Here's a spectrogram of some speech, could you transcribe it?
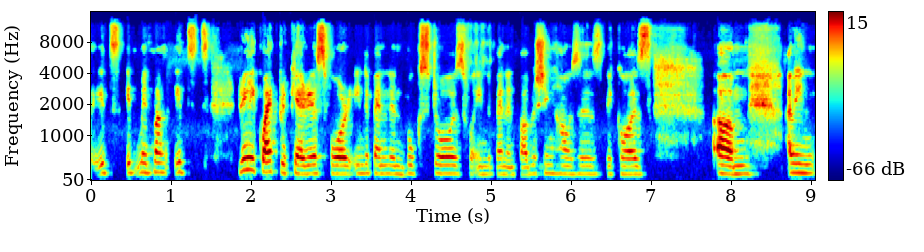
it's it, it must, it's really quite precarious for independent bookstores for independent publishing houses because um, I mean,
